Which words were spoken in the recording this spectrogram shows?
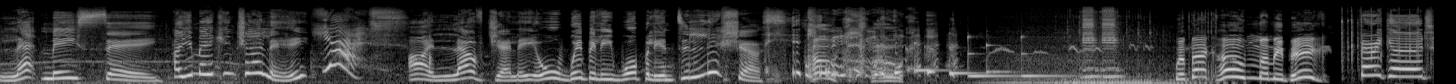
Let me see. Are you making jelly? Yes. I love jelly, all wibbly wobbly and delicious. Oh, oh, We're back home, Mummy Pig. Very good.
